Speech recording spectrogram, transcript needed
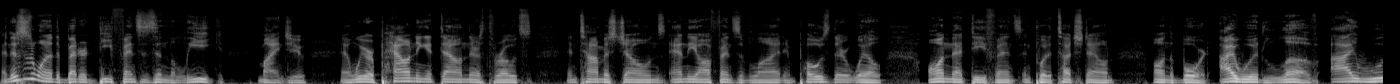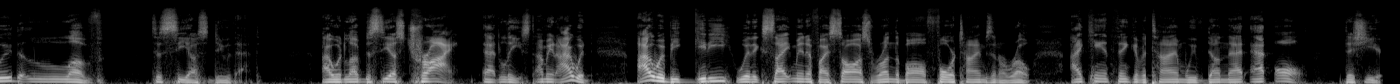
And this is one of the better defenses in the league, mind you. And we were pounding it down their throats and Thomas Jones and the offensive line imposed their will on that defense and put a touchdown on the board. I would love, I would love to see us do that. I would love to see us try at least. I mean, I would I would be giddy with excitement if I saw us run the ball four times in a row. I can't think of a time we've done that at all this year.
